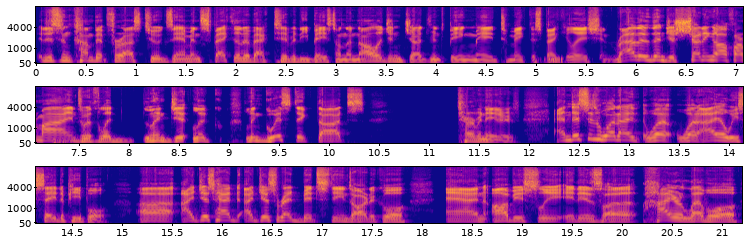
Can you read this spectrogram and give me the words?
it is incumbent for us to examine speculative activity based on the knowledge and judgments being made to make the speculation, rather than just shutting off our minds with ling- linguistic thoughts. Terminators, and this is what I what what I always say to people. Uh, I just had I just read Bitstein's article, and obviously it is a higher level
